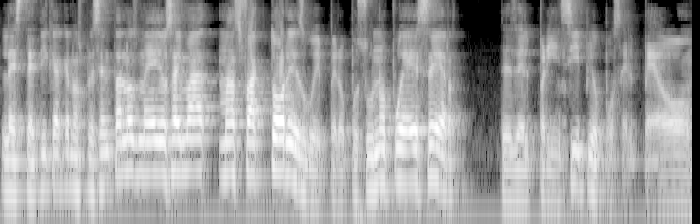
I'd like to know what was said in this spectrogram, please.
la estética que nos presentan los medios, hay más, más factores, güey, pero pues uno puede ser, desde el principio, pues el pedo,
